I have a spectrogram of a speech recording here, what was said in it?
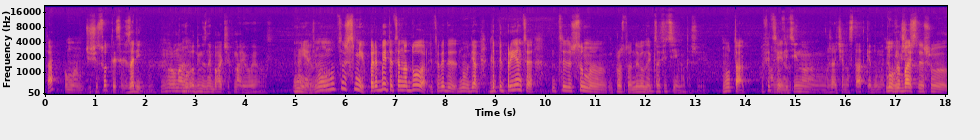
так, по-моєму, чи 600 тисяч за рік. Ну, вона один із найбагатших мерів виявилася. Ні, ну, ну це ж сміх. Перебити це на долар, і це вийде, ну як для підприємця, ну, це ж сума просто Ну, невелика. це офіційно те, що є. Ну так, А офіційно. офіційно, вважаючи на статки, я думаю, Ну, ви більше бачите, що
